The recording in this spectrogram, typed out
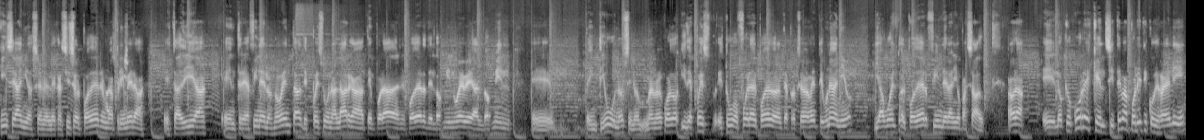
15 años en el ejercicio del poder, en una primera estadía entre fines de los 90, después una larga temporada en el poder del 2009 al 2021, si no mal no recuerdo, y después estuvo fuera del poder durante aproximadamente un año y ha vuelto al poder fin del año pasado. Ahora, eh, lo que ocurre es que el sistema político israelí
